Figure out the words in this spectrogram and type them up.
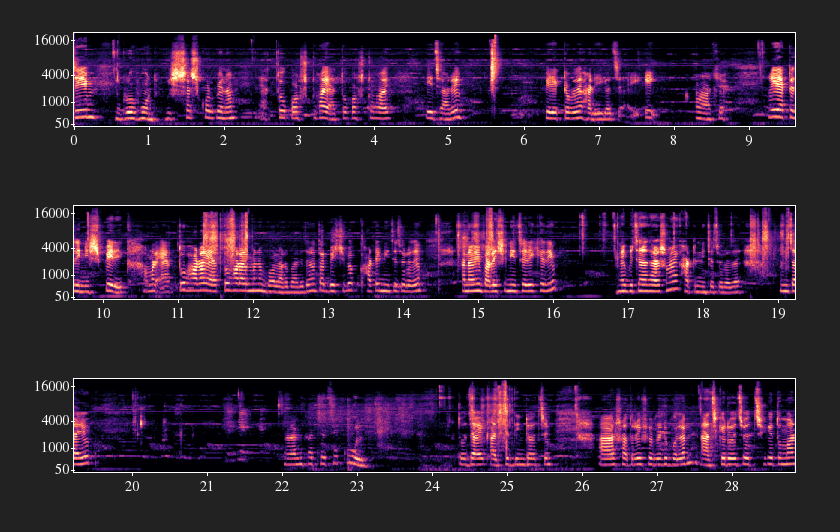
যে গ্রহণ, বিশ্বাস করবে না, এত কষ্ট হয়, এত কষ্ট হয়, এই ঝাড়ে পেরেকটা বোধহয় হারিয়ে গেছে। এই আচ্ছা এই একটা জিনিস, পেরেক। আমার এত হারায় এত হারায় মানে বলার বাইরে। যেন তার বেশিরভাগ খাটের নিচে চলে যায়। কারণ আমি বালিশের নিচে রেখে দিই বিছানা ছাড়ার সময় খাটের নিচে চলে যায়। যাই হোক, আর আমি খাচ্ছি হচ্ছে কুল। তো যাই হোক, আজকের দিনটা হচ্ছে সতেরোই ফেব্রুয়ারি বললাম। আজকে রয়েছে হচ্ছে কি তোমার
